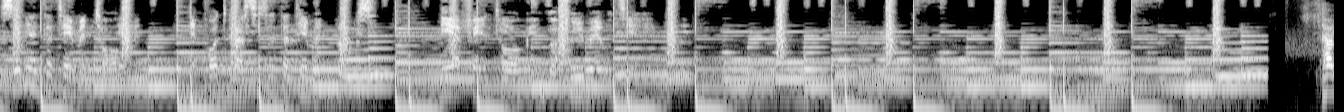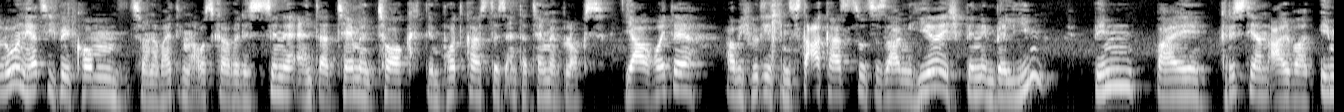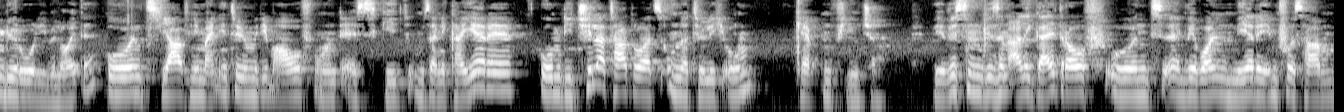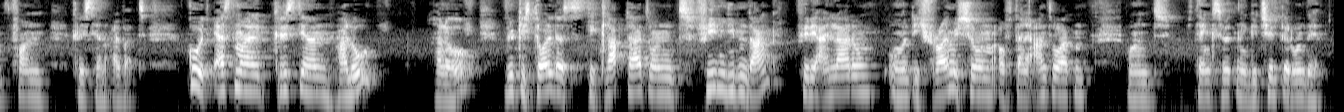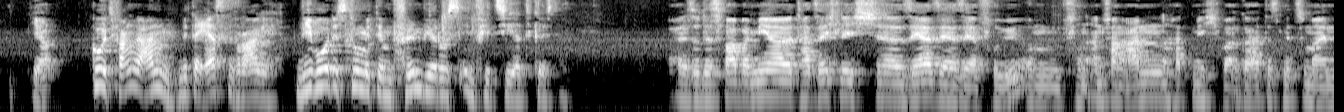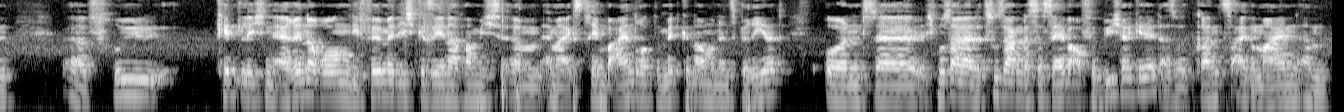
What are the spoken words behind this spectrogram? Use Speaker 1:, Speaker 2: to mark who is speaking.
Speaker 1: Sin Entertainment Talk, der Podcast des Entertainment Blogs. Der Fan Talk über Filme und Serien. Hallo und herzlich willkommen zu einer weiteren Ausgabe des Cine Entertainment Talk, dem Podcast des Entertainment Blogs. Ja, heute habe ich wirklich einen Stargast sozusagen hier. Ich bin in Berlin bin bei Christian Albert im Büro, liebe Leute. Und ja, ich nehme ein Interview mit ihm auf und es geht um seine Karriere, um die Chiller Tatorts und natürlich um Captain Future. Wir wissen, wir sind alle geil drauf und äh, wir wollen mehrere Infos haben von Christian Albert. Gut, erstmal Christian, hallo.
Speaker 2: Hallo.
Speaker 1: Wirklich toll, dass es geklappt hat und vielen lieben Dank für die Einladung und ich freue mich schon auf deine Antworten und ich denke, es wird eine gechillte Runde.
Speaker 2: Ja,
Speaker 1: Gut, fangen wir an mit der ersten Frage. Wie wurdest du mit dem Filmvirus infiziert, Christian?
Speaker 2: Also das war bei mir tatsächlich äh, sehr, sehr, sehr früh. Ähm, von Anfang an hat mich, gehört das mit zu meinen äh, frühkindlichen Erinnerungen. Die Filme, die ich gesehen habe, haben mich ähm, immer extrem beeindruckt und mitgenommen und inspiriert. Und äh, ich muss leider dazu sagen, dass dasselbe auch für Bücher gilt. Also ganz allgemein ähm,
